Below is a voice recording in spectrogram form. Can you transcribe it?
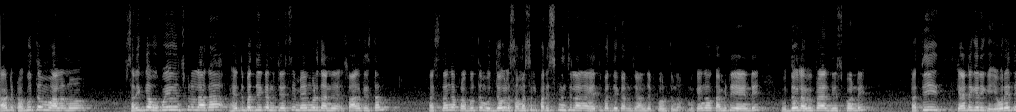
కాబట్టి ప్రభుత్వం వాళ్ళను సరిగ్గా ఉపయోగించుకునేలాగా హేతుబద్ధీకరణ చేస్తే మేము కూడా దాన్ని స్వాగతిస్తాం. ఖచ్చితంగా ప్రభుత్వం ఉద్యోగుల సమస్యలు పరిష్కరించేలాగా హేతుబద్ధీకరణ చేయాలని చెప్పి కోరుతున్నాం. ముఖ్యంగా కమిటీ వేయండి ఉద్యోగుల అభిప్రాయాలు తీసుకోండి. ప్రతి కేటగిరీకి ఎవరైతే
